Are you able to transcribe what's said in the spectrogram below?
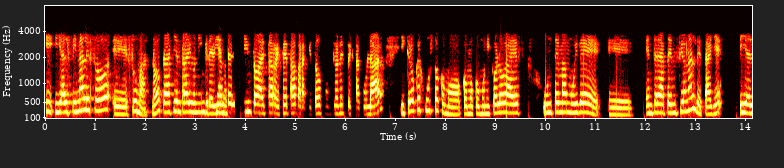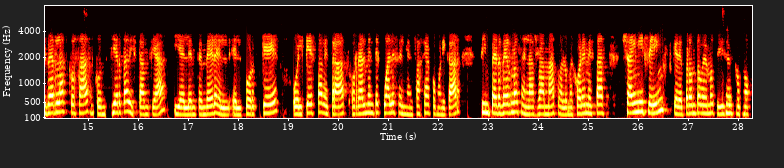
y, y, al final eso suma, ¿no? Cada quien trae un ingrediente distinto a esta receta para que todo funcione espectacular. Y creo que justo como, como comunicóloga es un tema muy de eh, entre atención al detalle y el ver las cosas con cierta distancia y el entender el, el por qué o el qué está detrás o realmente cuál es el mensaje a comunicar sin perdernos en las ramas o a lo mejor en estas shiny things que de pronto vemos y dices como,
